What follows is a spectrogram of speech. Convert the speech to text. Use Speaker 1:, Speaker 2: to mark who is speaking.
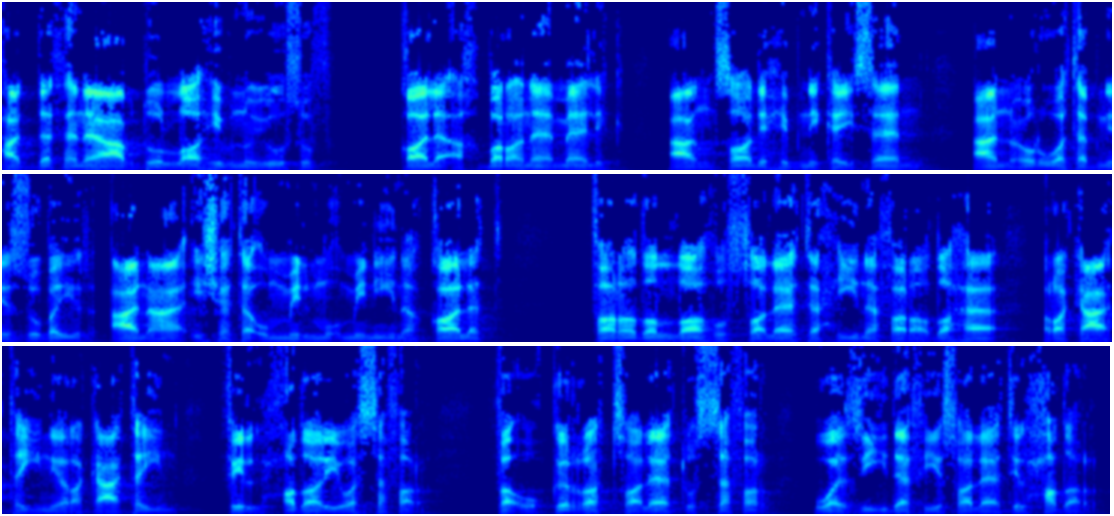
Speaker 1: حدثنا عبد الله بن يوسف قال أخبرنا مالك عن صالح بن كيسان عن عروة بن الزبير عن عائشة أم المؤمنين قالت فرض الله الصلاة حين فرضها ركعتين ركعتين في الحضر والسفر فأقرت صلاة السفر وزيد في صلاة الحضر.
